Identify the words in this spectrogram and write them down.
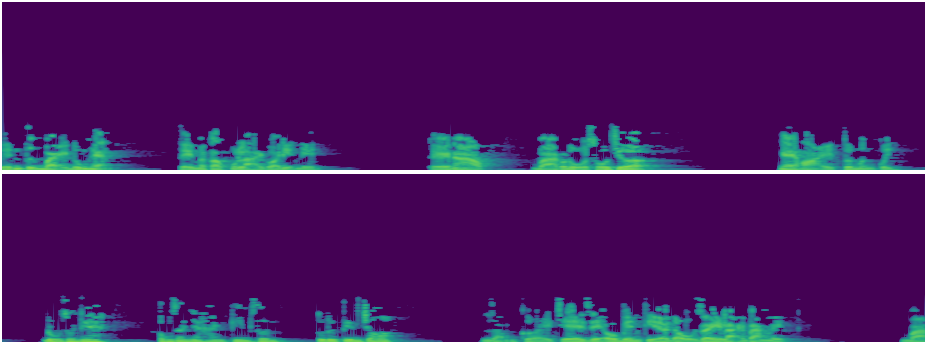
Đến thứ bảy đúng hẹn, thì mới cóc lại gọi điện đến. Thế nào, bà có đủ số chưa? Nghe hỏi tôi mừng quý. Đủ rồi nè, ông ra nhà hàng Kim Sơn, tôi đưa tiền cho. Giọng cười chế giễu bên kia đầu dây lại vàng lên. Bà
